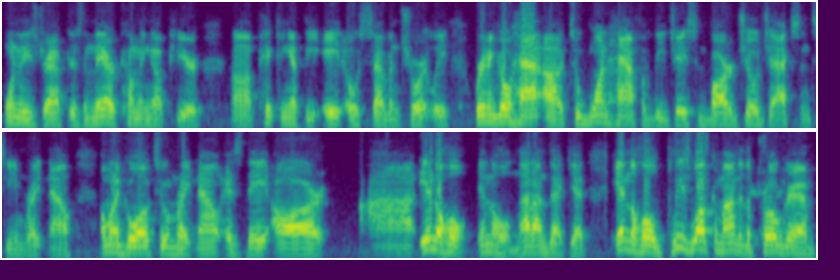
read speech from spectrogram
one of these drafters, and they are coming up here, uh, picking at the 807 shortly. We're going to go ha- uh, to one half of the Jason Barr, Joe Jackson team right now. I want to go out to them right now as they are uh, in the hole, in the hole, not on deck yet, in the hole. Please welcome onto the program,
